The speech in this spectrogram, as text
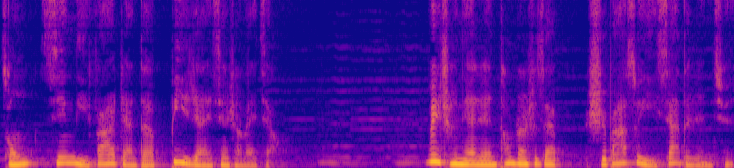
从心理发展的必然性上来讲。未成年人通常是在十八岁以下的人群，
